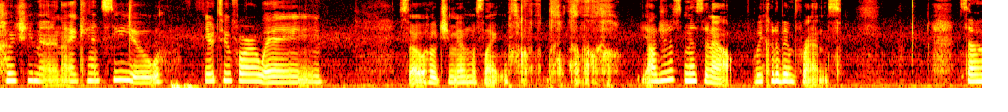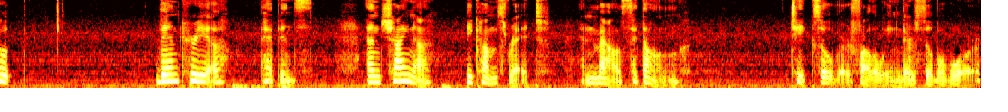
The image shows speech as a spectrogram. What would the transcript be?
Ho Chi Minh, I can't see you. You're too far away. So Ho Chi Minh was like, Y'all just missing out. We could have been friends. So then Korea happens and China becomes red and Mao Zedong takes over following their civil war.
